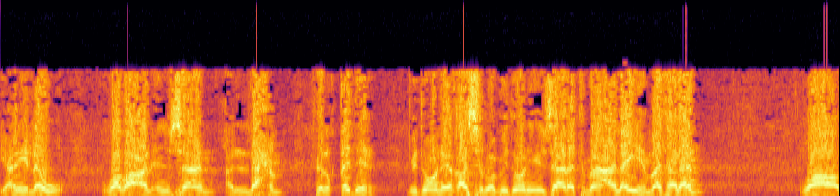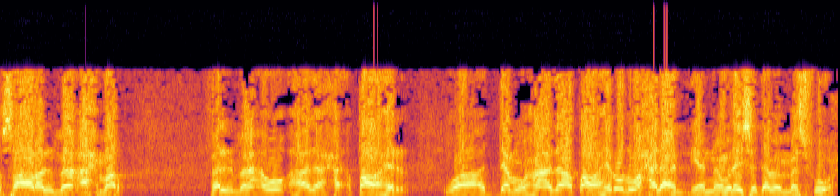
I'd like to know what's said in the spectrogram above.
يعني لو وضع الإنسان اللحم في القدر بدون غسل وبدون إزالة ما عليه مثلا وصار الماء أحمر فالماء هذا طاهر والدم هذا طاهر وحلال لأنه ليس دما مسفوح.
